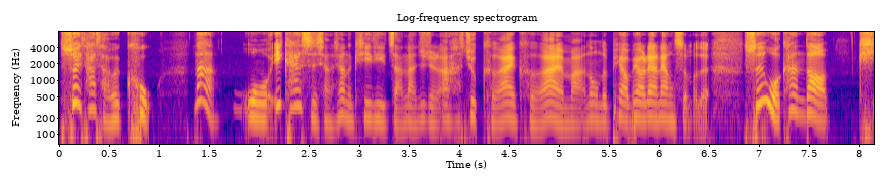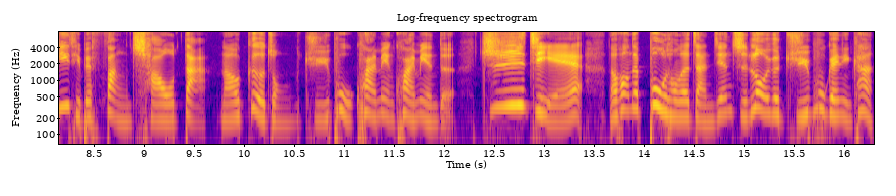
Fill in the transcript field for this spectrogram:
所以他才会酷。那我一开始想象的 Kitty 展览就觉得啊，就可爱可爱嘛，弄得漂漂亮亮什么的。所以我看到 Kitty 被放超大，然后各种局部块面块面的肢解，然后放在不同的展间，只露一个局部给你看，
